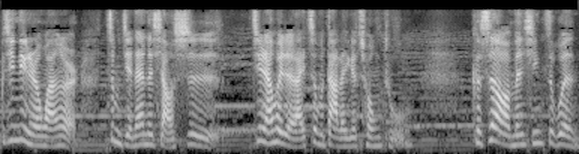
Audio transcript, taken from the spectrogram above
不禁令人莞尔，这么简单的小事，竟然会惹来这么大的一个冲突。可是哦，扪心自问，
